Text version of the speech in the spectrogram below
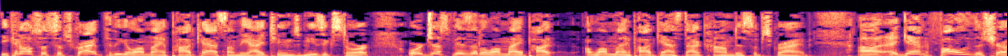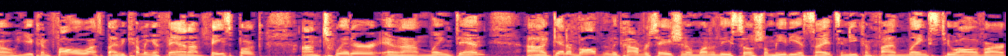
You can also subscribe to the Alumni Podcast on the iTunes Music Store or just visit alumni alumnipodcast.com to subscribe. Uh, again, follow the show. You can follow us by becoming a fan on Facebook, on Twitter, and on LinkedIn. Uh, get involved in the conversation on one of these social media sites, and you can find links to all of our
